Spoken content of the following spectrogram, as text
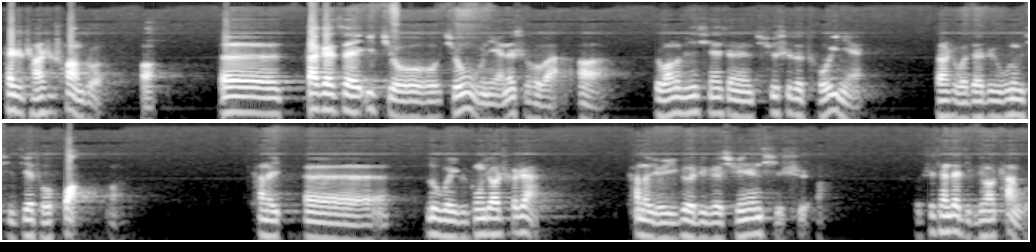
开始尝试创作，啊，呃，大概在一九九五年的时候吧，啊，就王洛宾先生去世的头一年，当时我在这个乌鲁木齐街头晃，啊，看到呃，路过一个公交车站，看到有一个这个寻人启事啊，我之前在几个地方看过，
